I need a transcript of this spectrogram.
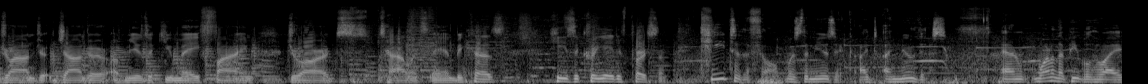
genre, genre of music you may find Gerard's talents in because he's a creative person. Key to the film was the music. I, I knew this. And one of the people who I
